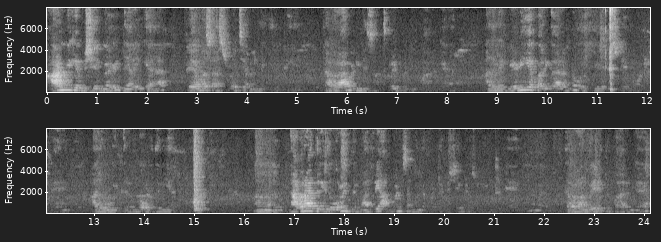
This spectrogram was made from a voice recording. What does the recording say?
ஆன்மீக விஷயங்கள் நிறைய ஃபேமஸ் அஸ்ட்ரோ சேனல்ல இருக்குது தவறாம நீங்க சப்ஸ்கிரைப் பண்ணி பாருங்கள் அதில் எளிய பரிகாரம்னு ஒரு பிளேலிஸ்டே போட்டிருக்கேன். அது உங்களுக்கு ரொம்ப உதவியாக இருக்கும். நவராத்திரி தோறும் இந்த மாதிரி அம்மன் சம்பந்தப்பட்ட விஷயங்கள் சொல்லிட்டு இருக்கேன். தவறாமல் எடுத்து பாருங்கள்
